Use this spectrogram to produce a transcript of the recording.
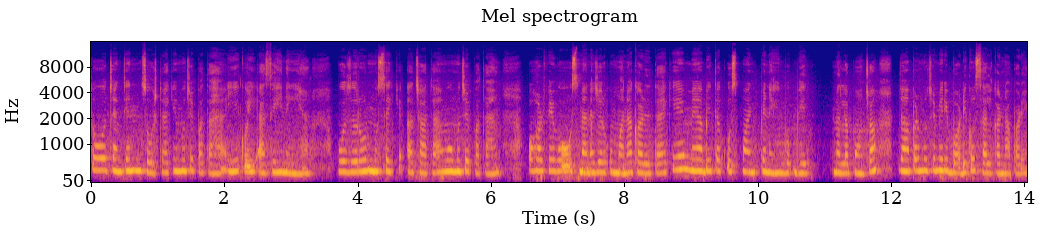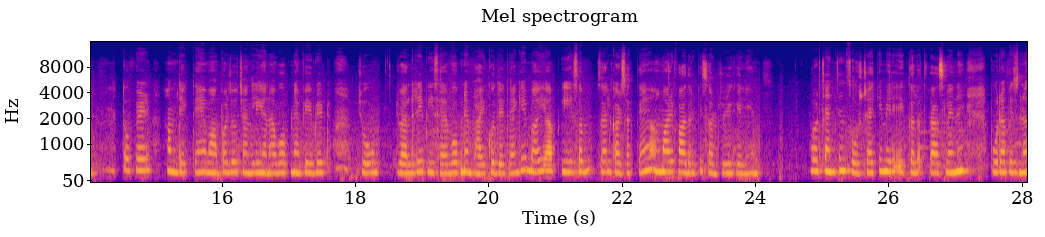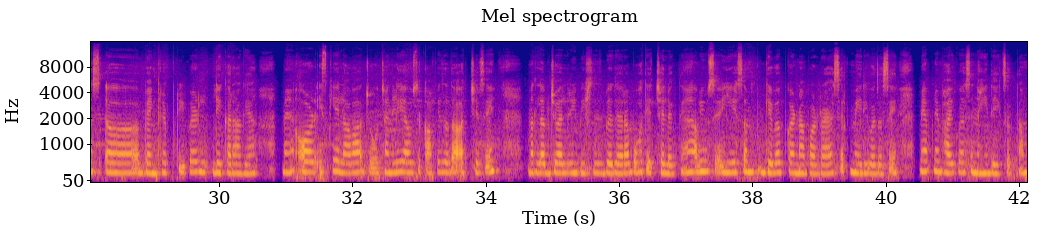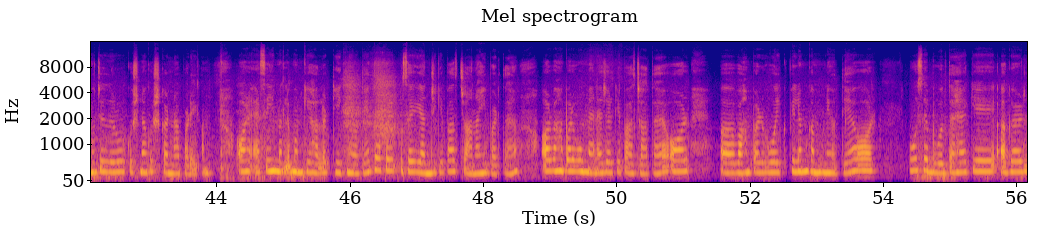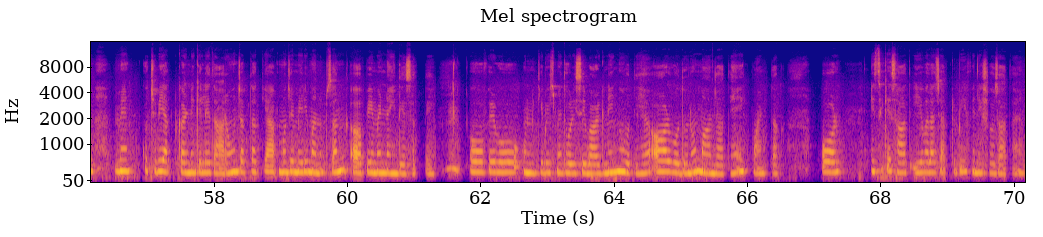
तो चंगजिन सोचता है कि मुझे पता है, ये कोई ऐसे ही नहीं है। वो ज़रूर मुझसे क्या चाहता है, वो मुझे पता है। और फिर वो उस मैनेजर को मना कर देता है कि मैं अभी तक उस पॉइंट पे नहीं भेज मतलब पहुँचा, जहाँ पर मुझे मेरी बॉडी को सेल करना पड़े। तो फिर हम देखते हैं, वहाँ पर जो चंगली है ना, वो अपने फेवरेट जो ज्वेलरी पीस है, वो अपने भाई को देते हैं कि, भाई, आप ये सब सेल कर सकते हैं हमारे फादर की सर्जरी के लिए। और चैंगचन सोचता है कि मेरे एक गलत फैसले ने पूरा बिज़नेस बैंक पर लेकर आ गया। मैं और इसके अलावा जो चंगली है, उसे काफ़ी ज़्यादा अच्छे से मतलब ज्वेलरी पीसेस वगैरह बहुत ही अच्छे लगते हैं। अभी उसे ये सब गिव अप करना पड़ रहा है सिर्फ़ मेरी वजह से। मैं अपने भाई को ऐसे नहीं देख सकता। मुझे ज़रूर कुछ ना कुछ करना पड़ेगा। और ऐसे ही मतलब उनकी हालत ठीक नहीं होती है तो फिर उसे यंजी के पास जाना ही पड़ता है। और वहाँ पर वो मैनेजर के पास जाता है और वहाँ पर वो एक फ़िल्म कंपनी होती है और वो उसे बोलता है कि अगर मैं कुछ भी एक्ट करने के लिए जा रहा हूँ, जब तक कि आप मुझे मेरी मनपसंद पेमेंट नहीं दे सकते। तो फिर वो उनके बीच में थोड़ी सी बार्गनिंग होती है और वो दोनों मान जाते हैं एक पॉइंट तक। और इसी के साथ ये वाला चैप्टर भी फिनिश हो जाता है।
